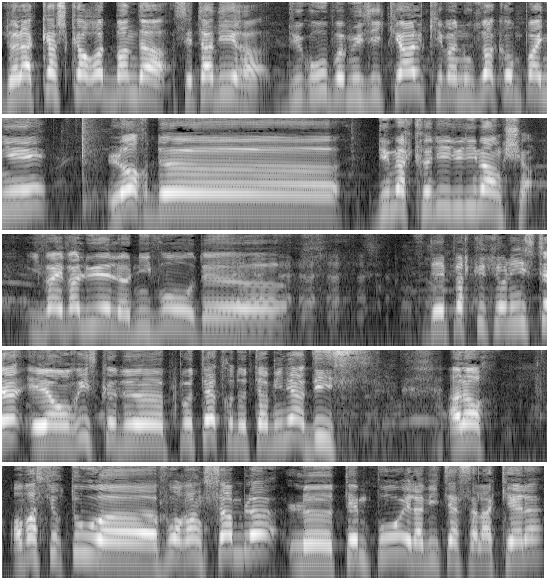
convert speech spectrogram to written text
de la Cache Carotte Banda, c'est-à-dire du groupe musical qui va nous accompagner lors de, du mercredi et du dimanche. Il va évaluer le niveau de, des percussionnistes et on risque de peut-être de terminer à 10. Alors, on va surtout euh, voir ensemble le tempo et la vitesse à laquelle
